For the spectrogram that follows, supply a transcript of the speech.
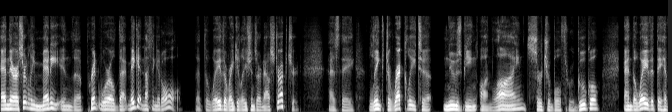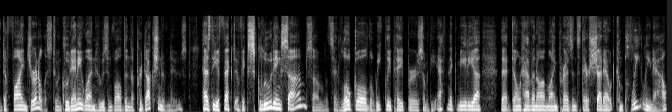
And there are certainly many in the print world that may get nothing at all. That the way the regulations are now structured, as they link directly to news being online, searchable through Google, and the way that they have defined journalists to include anyone who is involved in the production of news has the effect of excluding some, some, let's say, local, the weekly papers, some of the ethnic media that don't have an online presence. They're shut out completely now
